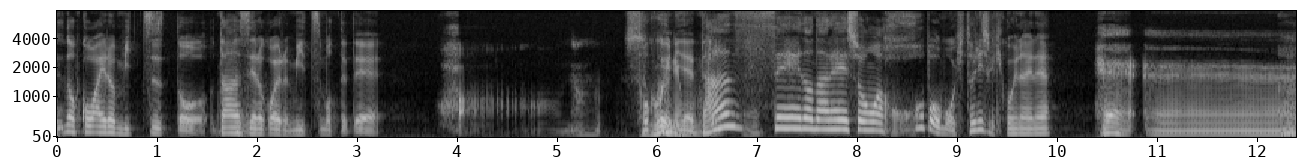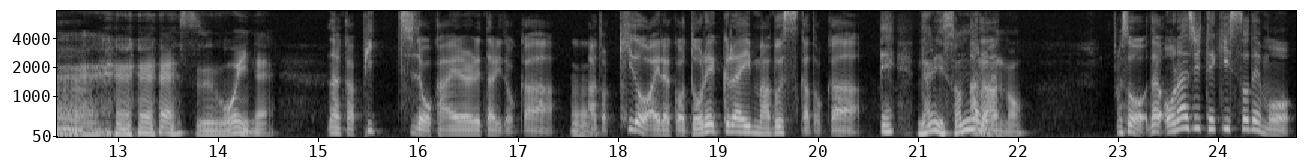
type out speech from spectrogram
の声色3つと男性の声色3つ持っててなんすごい特にね男性のナレーションはほぼもう一人しか聞こえないね。へえ、すごいね。なんかピッチを変えられたりとか、うん。あと喜怒哀楽をどれくらいまぶすかとかえ何？そんなのあんの？そうだから同じテキストでも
